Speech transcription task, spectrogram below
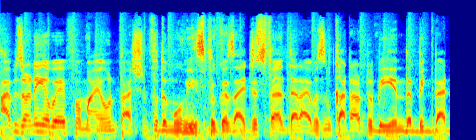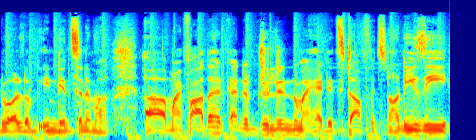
I was running away from my own passion for the movies because I just felt that I wasn't cut out to be in the big bad world of Indian cinema. Uh, my father had kind of drilled into my head. It's tough, it's not easy,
